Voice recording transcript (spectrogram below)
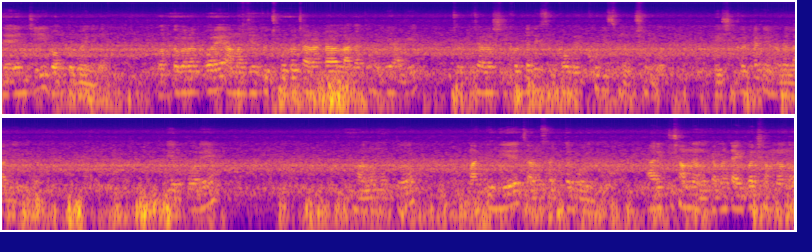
দেড় ইঞ্চি গর্ত করে নেবেন। গর্ত করার পরে আমার যেহেতু ছোটো চারাটা লাগাতে হবে আগে, ছোটো চারার শিকড়টা দেখছি কবে খুবই স্মুথ সুন্দর। এই শিকড়টাকে এভাবে লাগিয়ে দেবেন। এরপরে ভালো মতো মাটি দিয়ে চারো সাইডটা ভরে দেবেন আর একটু সামনে আনো ক্যামেরাটা একবার সামনে আনো।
